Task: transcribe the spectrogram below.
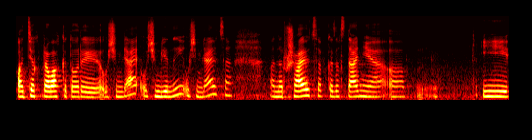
о тех правах, которые ущемля, ущемлены, ущемляются, нарушаются в Казахстане, э, и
